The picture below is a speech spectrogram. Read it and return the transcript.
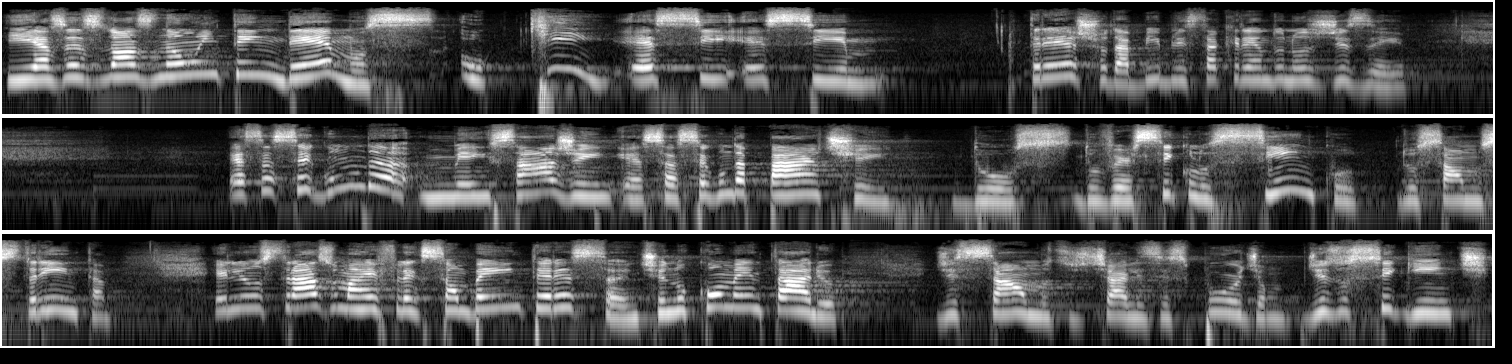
E às vezes nós não entendemos o que esse, esse trecho da Bíblia está querendo nos dizer. Essa segunda mensagem, essa segunda parte dos, do versículo 5 do Salmos 30, ele nos traz uma reflexão bem interessante. No comentário de Salmos de Charles Spurgeon, diz o seguinte,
